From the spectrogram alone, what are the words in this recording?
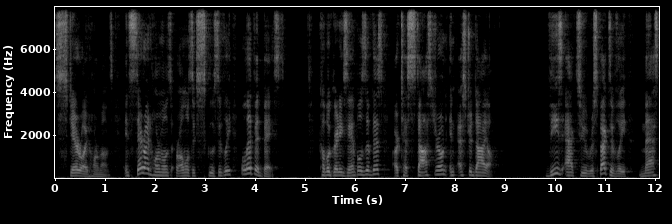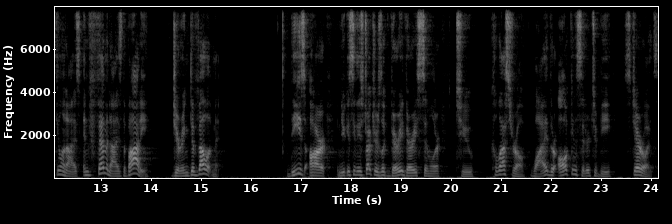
steroid hormones, and steroid hormones are almost exclusively lipid based. A couple great examples of this are testosterone and estradiol. These act to respectively masculinize and feminize the body during development. These are, and you can see these structures look very, very similar to cholesterol. Why? They're all considered to be steroids.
